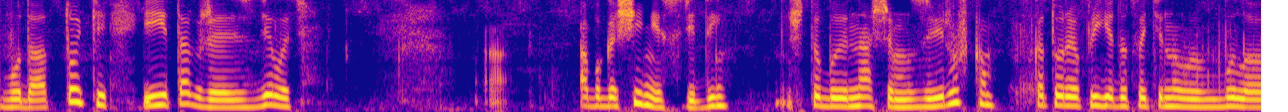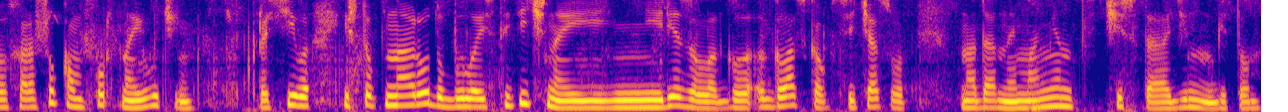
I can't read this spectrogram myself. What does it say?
водооттоки и также сделать э, обогащение среды чтобы нашим зверюшкам, которые приедут в эти новые, было хорошо, комфортно и очень красиво. И чтобы народу было эстетично и не резало глаз, как сейчас вот на данный момент чисто один бетон.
